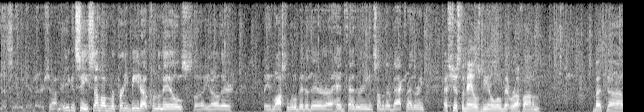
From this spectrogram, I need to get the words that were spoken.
Let's see if we get a better shot in there. You can see some of them are pretty beat up from the males. Uh, you know, they're they lost a little bit of their uh, head feathering and some of their back feathering. That's just the males being a little bit rough on them. But uh,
